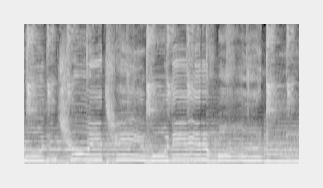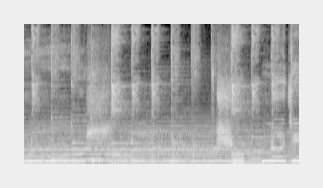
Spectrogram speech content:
মন মনের স্বপ্ন যে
